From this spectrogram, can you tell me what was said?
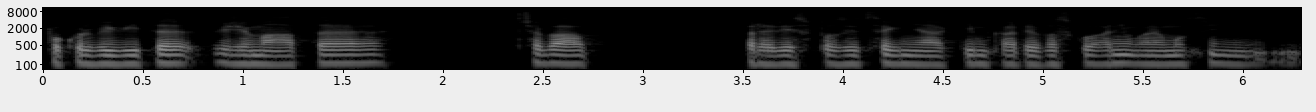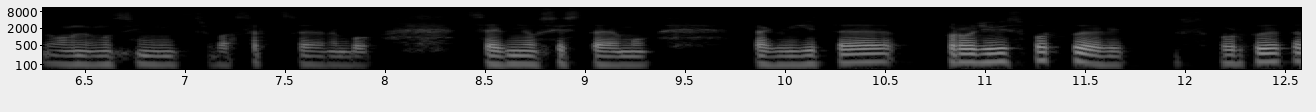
pokud vy víte, že máte třeba predispozice k nějakým kardiovaskulárním onemocněním, onemocněním třeba srdce nebo cévního systému, tak víte, proč vy sportujete. Vy sportujete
